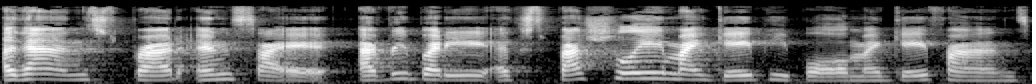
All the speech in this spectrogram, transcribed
again spread insight everybody especially my gay people my gay friends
